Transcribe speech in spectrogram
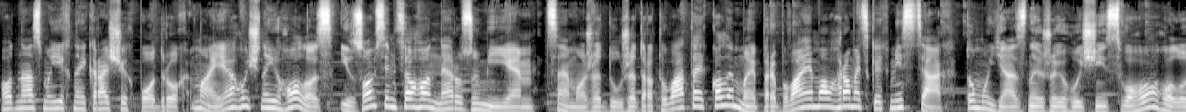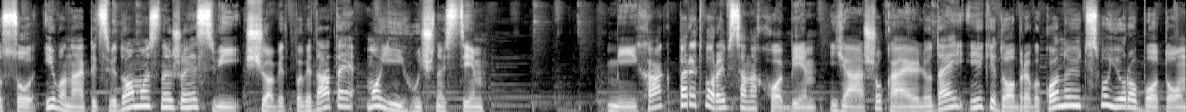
Одна з моїх найкращих подруг має гучний голос і зовсім цього не розуміє. Це може дуже дратувати, коли ми перебуваємо в громадських місцях. Тому я знижую гучність свого голосу, і вона підсвідомо знижує свій, щоб відповідати моїй гучності. Мій хак перетворився на хобі. Я шукаю людей, які добре виконують свою роботу.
